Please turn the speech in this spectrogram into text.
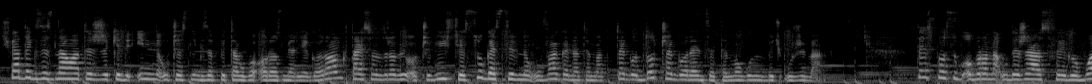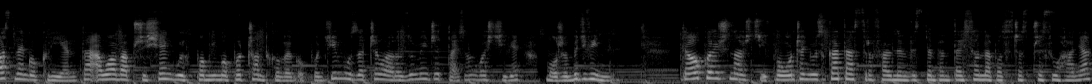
Świadek zeznała też, że kiedy inny uczestnik zapytał go o rozmiar jego rąk, Tyson zrobił oczywiście sugestywną uwagę na temat tego, do czego ręce te mogłyby być używane. Ten sposób obrona uderzała swojego własnego klienta, a ława przysięgłych pomimo początkowego podziwu zaczęła rozumieć, że Tyson właściwie może być winny. Te okoliczności w połączeniu z katastrofalnym występem Tysona podczas przesłuchania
